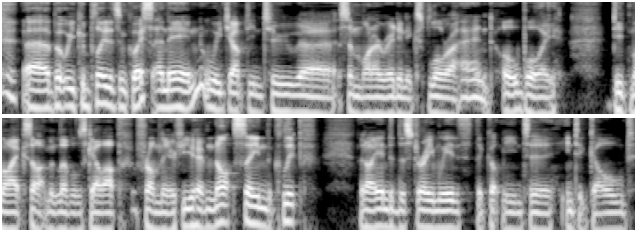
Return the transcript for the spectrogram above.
uh, but we completed some quests and then we jumped into uh, some Mono Red in Explorer, and oh boy, did my excitement levels go up from there. If you have not seen the clip that I ended the stream with that got me into into gold,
